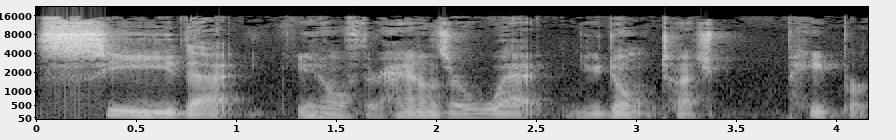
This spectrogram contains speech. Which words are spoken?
see that you know if their hands are wet, you don't touch paper.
